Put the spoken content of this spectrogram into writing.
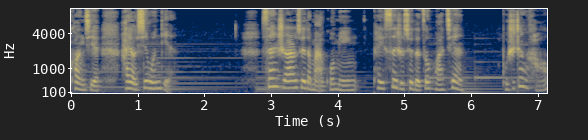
况且还有新闻点。三十二岁的马国明配四十岁的曾华倩，不是正好？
